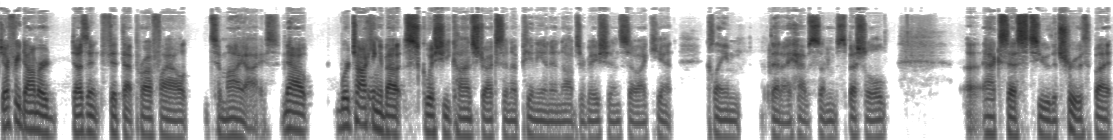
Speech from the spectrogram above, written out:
Jeffrey Dahmer doesn't fit that profile to my eyes. Now, we're talking about squishy constructs and opinion and observation, so I can't claim that I have some special uh, access to the truth. But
